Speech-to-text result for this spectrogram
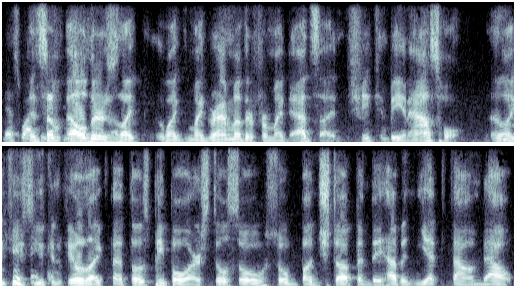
That's why and some elders like like my grandmother from my dad's side she can be an asshole like you, you can feel like that those people are still so so bunched up and they haven't yet found out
